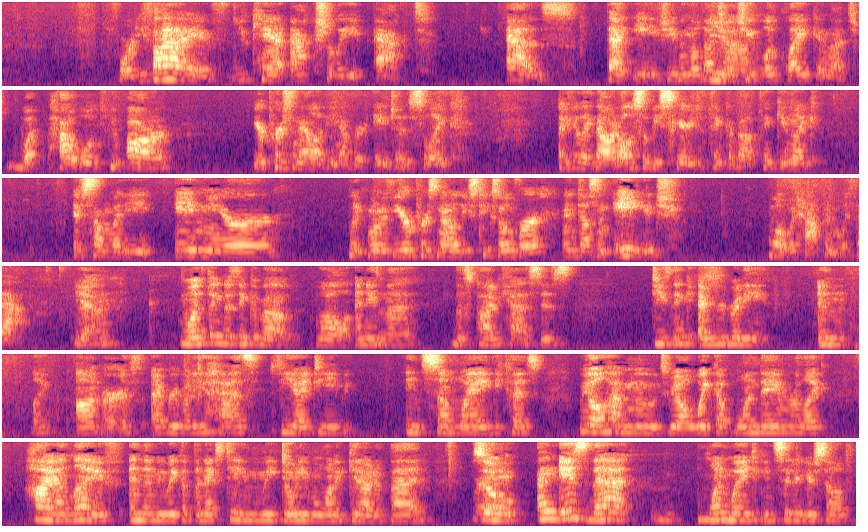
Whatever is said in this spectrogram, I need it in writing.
45 you can't actually act as that age even though that's what you look like and that's what how old you are your personality never ages. So like i feel like that would also be scary to think about thinking like if somebody in your like one of your personalities takes over and doesn't age what would happen with that? Yeah. One thing to think about while ending the this podcast is do you think everybody in like on earth everybody has DID in some way because we all have moods. We all wake up one day and we're like high on life and then we wake up the next day and we don't even want to get out of bed. So i is that one way to consider yourself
